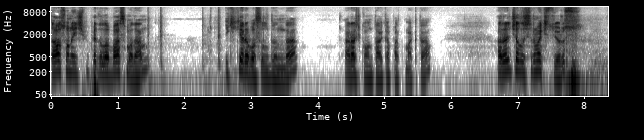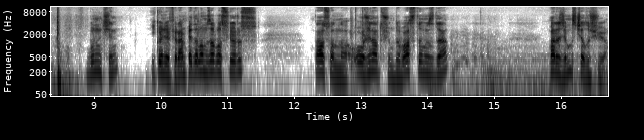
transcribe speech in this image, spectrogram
Daha sonra hiçbir pedala basmadan iki kere basıldığında araç kontağı kapatmakta. Aracı çalıştırmak istiyoruz. Bunun için ilk önce fren pedalımıza basıyoruz. Daha sonra orijinal tuşumuza bastığımızda aracımız çalışıyor.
